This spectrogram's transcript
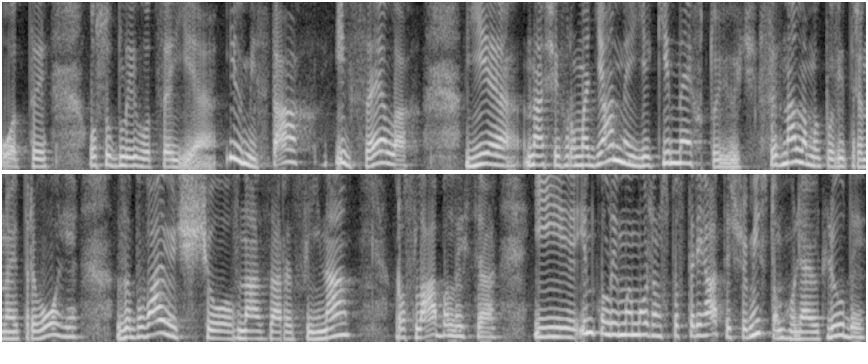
от е, особливо це є і в містах, і в селах. Є наші громадяни, які нехтують сигналами повітряної тривоги, забувають, що в нас зараз війна, розслабилися. І інколи ми можемо спостерігати, що містом гуляють люди,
